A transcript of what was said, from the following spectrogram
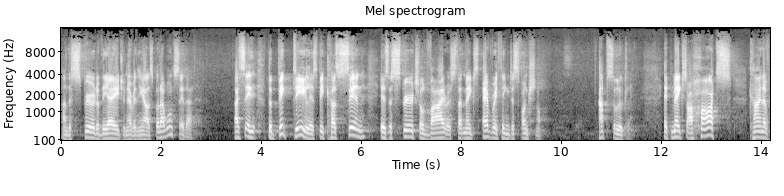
and the spirit of the age and everything else. But I won't say that. I say the big deal is because sin is a spiritual virus that makes everything dysfunctional. Absolutely. It makes our hearts kind of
